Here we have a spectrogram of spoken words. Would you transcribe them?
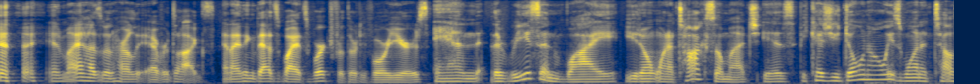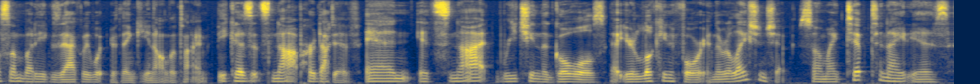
and my husband hardly ever talks. And I think that's why it's worked for 34 years. And the reason why you don't want to talk so much is because you don't always want to tell somebody exactly what you're thinking all the time because it's not productive and it's not reaching the goals that you're looking for in the relationship. So, my tip tonight is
